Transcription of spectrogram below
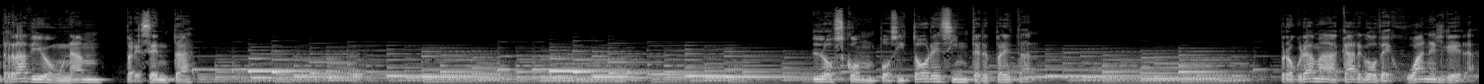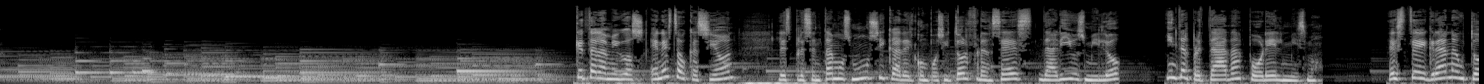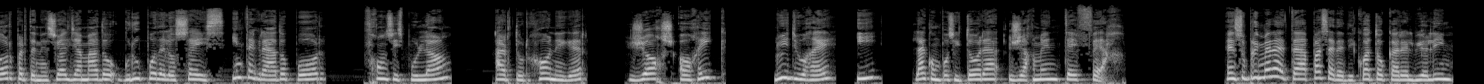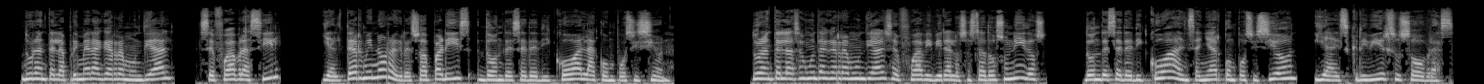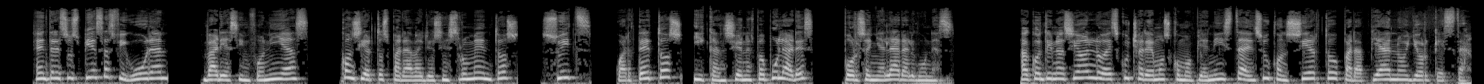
Radio UNAM presenta Los compositores interpretan. Programa a cargo de Juan Elguera. ¿Qué tal amigos? En esta ocasión les presentamos música del compositor francés Darius Milhaud, interpretada por él mismo. Este gran autor perteneció al llamado Grupo de los Seis, integrado por Francis Poulenc, Arthur Honegger, Georges Auric, Louis Duret y la compositora Germaine Teffer. En su primera etapa se dedicó a tocar el violín. Durante la Primera Guerra Mundial se fue a Brasil y al término regresó a París, donde se dedicó a la composición. Durante la Segunda Guerra Mundial se fue a vivir a los Estados Unidos, donde se dedicó a enseñar composición y a escribir sus obras. Entre sus piezas figuran varias sinfonías, conciertos para varios instrumentos, suites, cuartetos y canciones populares, por señalar algunas. A continuación lo escucharemos como pianista en su concierto para piano y orquesta.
